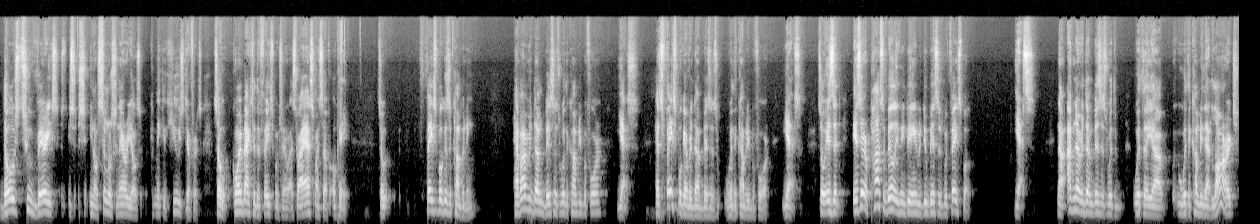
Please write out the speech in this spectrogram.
Those two very, you know, similar scenarios can make a huge difference. So going back to the Facebook scenario, so I asked myself, okay, so Facebook is a company. Have I ever done business with a company before? Yes. Has Facebook ever done business with a company before? Yes. So is it is there a possibility of me being able to do business with Facebook? Yes. Now I've never done business with with a uh, with a company that large,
